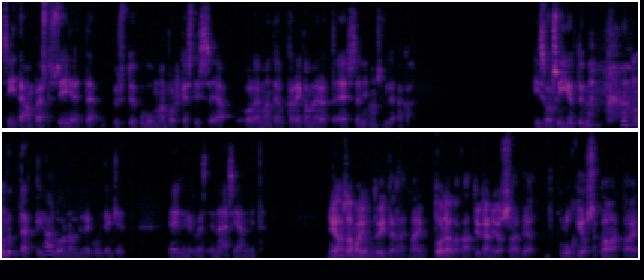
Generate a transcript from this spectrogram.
siitä on päästy siihen, että pystyy puhumaan podcastissa ja olemaan telkkarikameroiden eessä, niin on sille aika iso siirtymä, mutta ihan luonnollinen kuitenkin, että ei se hirveästi enää edes jännitä. Ihan sama juttu itsellä, että mä en todellakaan tykännyt jossain vielä lukiossakaan tai,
